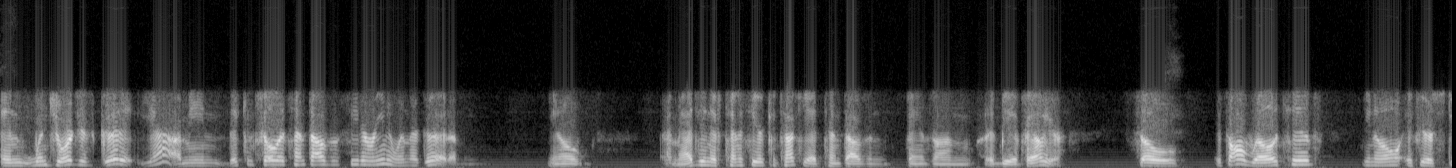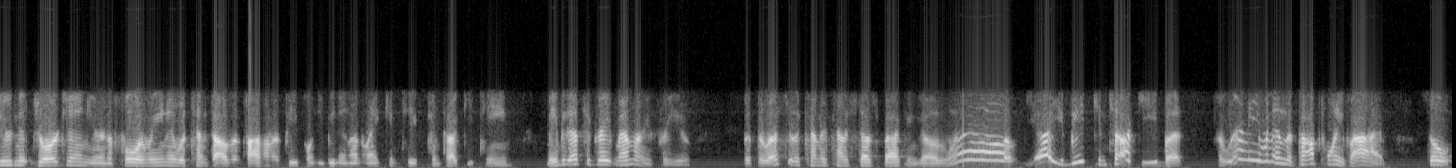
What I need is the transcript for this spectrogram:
and when Georgia's good, yeah, I mean they can fill a ten thousand seat arena when they're good. I mean, you know, imagine if Tennessee or Kentucky had ten thousand fans on, it'd be a failure. So it's all relative. You know, if you're a student at Georgia and you're in a full arena with 10,500 people and you beat an unranked Kentucky team, maybe that's a great memory for you. But the rest of the country kind of steps back and goes, well, yeah, you beat Kentucky, but we weren't even in the top 25. So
